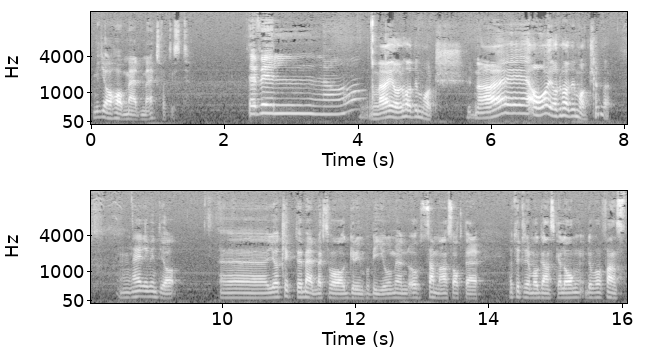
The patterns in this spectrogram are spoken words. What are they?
vill jag ha Mad Max faktiskt. Det vill... Ja. Nej, jag vill ha The March. Nej, ja, jag vill ha The Martian där. Mm, nej, det vill inte jag. Eh, jag tyckte Mad Max var grym på bio, men och samma sak där. Jag tyckte den var ganska lång. Det var, fanns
